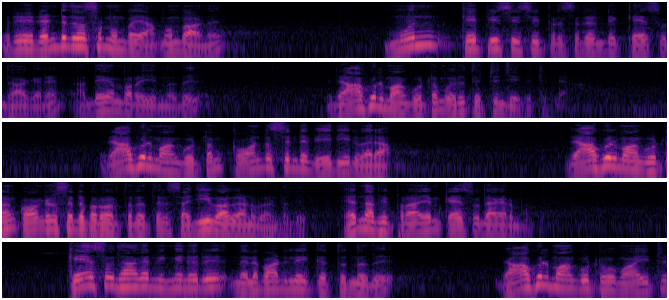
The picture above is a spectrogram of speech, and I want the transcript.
ഒരു രണ്ട് ദിവസം മുമ്പ് മുമ്പാണ് മുൻ K P C C president K Sudhakaran അദ്ദേഹം പറയുന്നത് രാഹുൽ മാങ്കൂട്ടം ഒരു തെറ്റും ചെയ്തിട്ടില്ല. രാഹുൽ മാങ്കൂട്ടം കോൺഗ്രസിന്റെ വേദിയിൽ വരാം. രാഹുൽ മാങ്കൂട്ടം കോൺഗ്രസിന്റെ പ്രവർത്തനത്തിൽ സജീവാകാണ് വേണ്ടത്. എന്ന അഭിപ്രായം കെ സുധാകരൻ പറഞ്ഞു കെ സുധാകരൻ ഇങ്ങനൊരു നിലപാടിലേക്ക് എത്തുന്നത് രാഹുൽ മാങ്കൂട്ടവുമായിട്ട്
